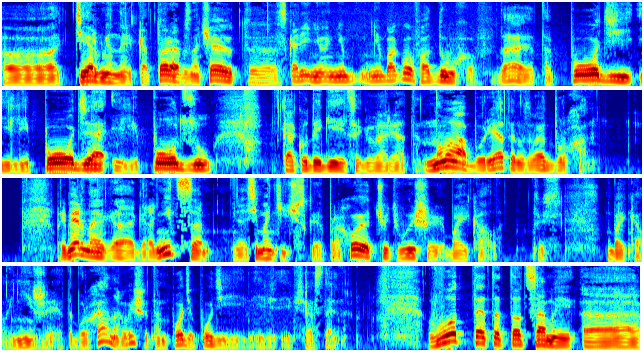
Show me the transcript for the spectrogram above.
э, термины, которые обозначают э, скорее не, не, не богов, а духов. Да? Это поди или подя или подзу, как у дегейцы говорят. Ну а буряты называют бурхан. Примерно э, граница семантическая проходит чуть выше Байкала. То есть Байкал ниже это Бурхан, а выше там Поди, Поди и, и, и все остальное. Вот это тот самый э,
